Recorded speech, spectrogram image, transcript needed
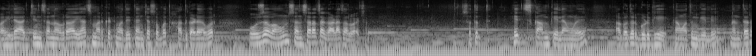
पहिल्या आजींचा नवरा याच मार्केटमध्ये त्यांच्यासोबत हातगाड्यावर ओझं वाहून संसाराचा गाडा चालवायचा. सतत हेच काम केल्यामुळे अगोदर गुडघे कामातून गेले नंतर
